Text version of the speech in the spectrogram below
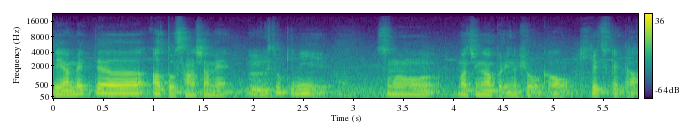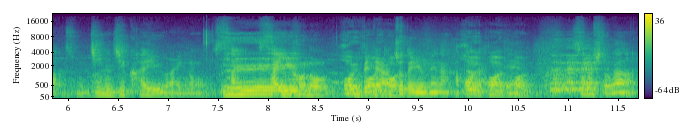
で辞めてあと3社目うん行く時に、そのマッチングアプリの評価を聞きつけたその人事界隈の採用のベテランちょっと有名な方がいて、その人が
